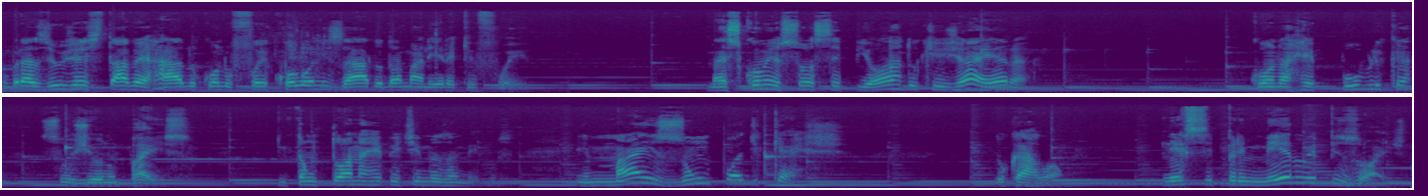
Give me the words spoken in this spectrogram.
o Brasil já estava errado quando foi colonizado da maneira que foi. Mas começou a ser pior do que já era quando a República surgiu no país. Então, torna a repetir, meus amigos, em mais um podcast do Carlão nesse primeiro episódio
